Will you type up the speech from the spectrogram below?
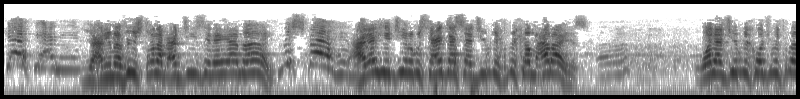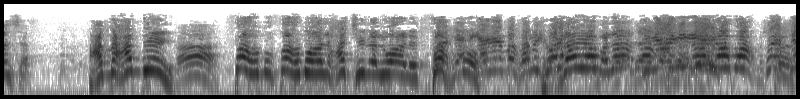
كيف يعني؟ يعني ما فيش طلب على الجيزة الأيام هاي. مش فاهم. علي يجينا مستعد هسه أجيب لك بكم عرايس؟ ولا أجيب لك وجبة منسف. عم حمدي آه. فهموا فهموا هالحكي للوالد فهموا. يعني ما بفهمش ولا لا يابا لا. يعني لا يابا؟ مش قصدي.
